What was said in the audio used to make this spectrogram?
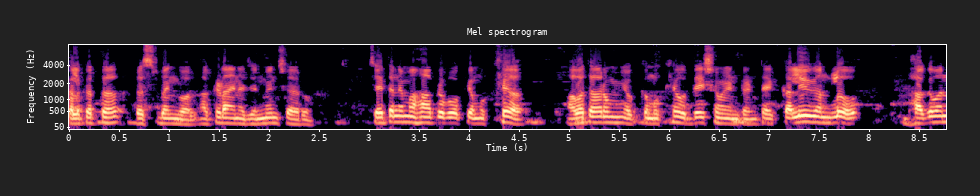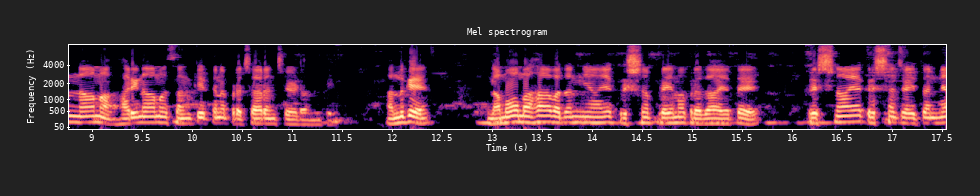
కలకత్తా వెస్ట్ బెంగాల్ అక్కడ ఆయన జన్మించారు. చైతన్య మహాప్రభు యొక్క ముఖ్య అవతారం యొక్క ముఖ్య ఉద్దేశం ఏంటంటే కలియుగంలో భగవన్నామ హరినామ సంకీర్తన ప్రచారం చేయడానికి. అందుకే నమో మహావదన్యాయ కృష్ణ ప్రేమ ప్రదాయతే కృష్ణాయ కృష్ణ చైతన్య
